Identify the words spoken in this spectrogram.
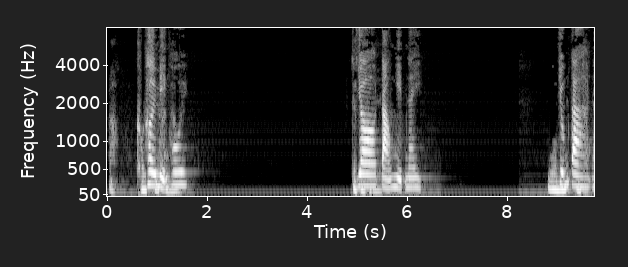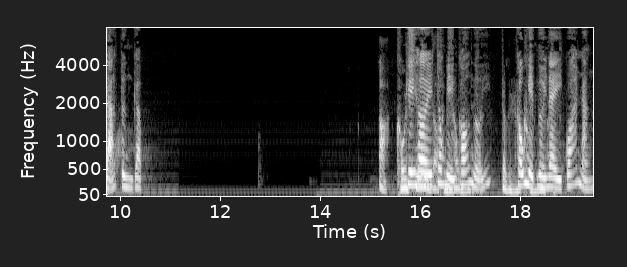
À, hơi miệng hôi. Do tạo nghiệp này, chúng ta đã từng gặp. À, Khi hơi trong miệng khó ngửi, khẩu nghiệp người này quá nặng.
